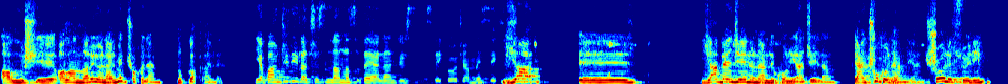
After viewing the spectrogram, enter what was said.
almış e, alanlara yönelmek çok önemli mutlaka. Evet. Yabancı dil açısından nasıl değerlendirirsiniz peki hocam meslek Ya e, ya bence en önemli konu ya Ceylan. Yani çok önemli yani. Şöyle söyleyeyim.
